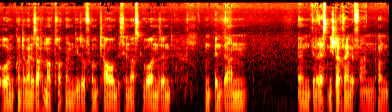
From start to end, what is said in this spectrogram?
und konnte meine Sachen noch trocknen, die so vom Tau ein bisschen nass geworden sind. Und bin dann ähm, den Rest in die Stadt reingefahren. Und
